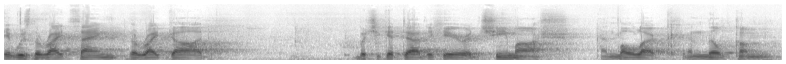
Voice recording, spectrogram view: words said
It was the right thing, the right God. But you get down to here and Chemosh and Molech and Milcom.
